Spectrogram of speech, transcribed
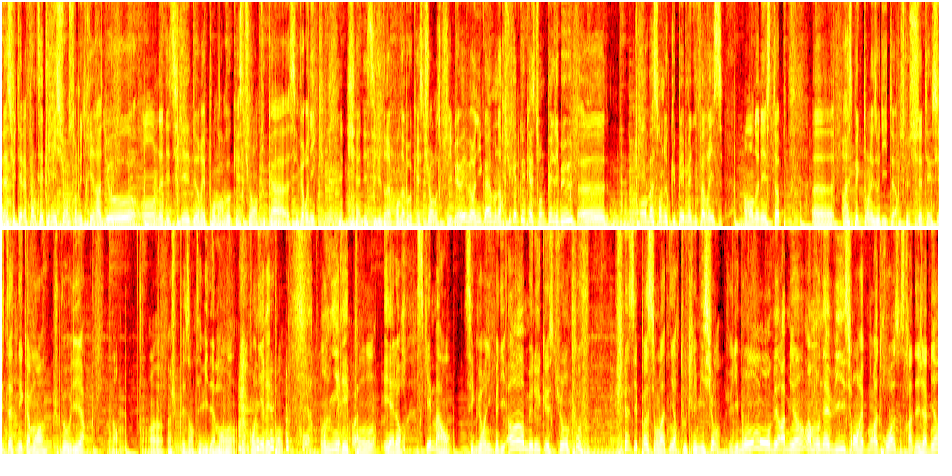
La suite et la fin de cette émission sur Nutri Radio. On a décidé de répondre à vos questions. En tout cas, c'est Véronique qui a décidé de répondre à vos questions. Parce que je dit, bah oui, Véronique, quand même, on a reçu quelques questions depuis le début. Euh, on va s'en occuper, m'a dit Fabrice. À un moment donné, stop. Euh, respectons les auditeurs. Parce que si, si ça tenait qu'à moi, je peux vous dire, non. Euh, je plaisante évidemment. Donc on y répond. on y répond. Et alors, ce qui est marrant, c'est que Véronique m'a dit Oh, mais les questions, pouf, je sais pas si on va tenir toute l'émission. Je dis bon, on verra bien. À mon avis, si on répond à trois, ce sera déjà bien.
